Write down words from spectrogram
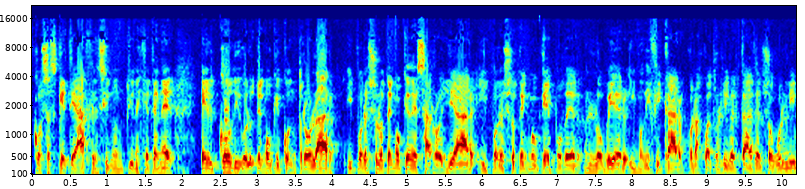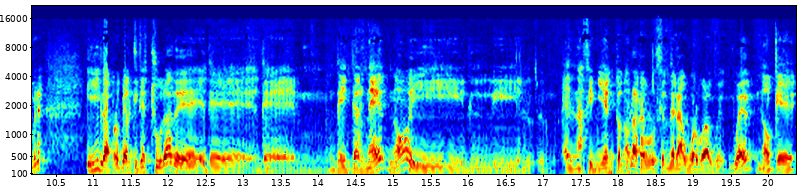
cosas que te hacen, sino tienes que tener el código, lo tengo que controlar y por eso lo tengo que desarrollar y por eso tengo que poderlo ver y modificar con las cuatro libertades del software libre y la propia arquitectura de, de, Internet ¿no? y, el, nacimiento, ¿no? la revolución de la World Web, ¿no? que,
